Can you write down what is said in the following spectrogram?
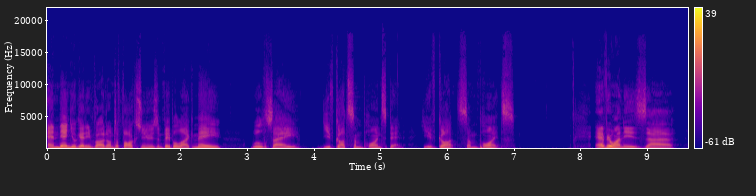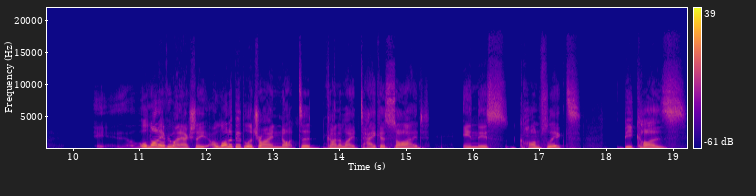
And then you'll get invited onto Fox News, and people like me will say, You've got some points, Ben. You've got some points. Everyone is, uh, well, not everyone actually. A lot of people are trying not to kind of like take a side in this conflict because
